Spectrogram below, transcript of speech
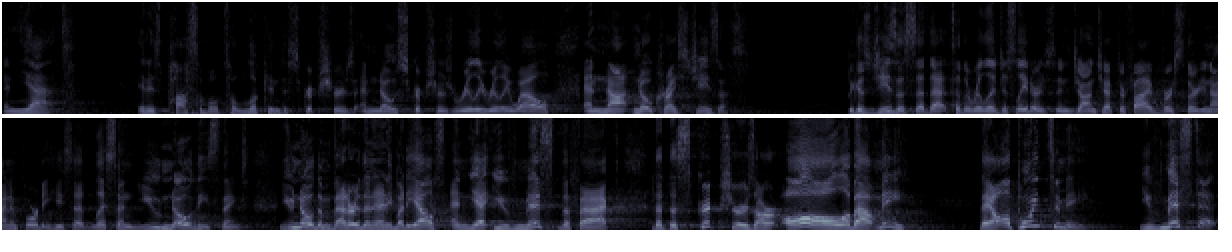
And yet, it is possible to look into scriptures and know scriptures really, really well and not know Christ Jesus. Because Jesus said that to the religious leaders in John chapter 5, verse 39 and 40. He said, Listen, you know these things. You know them better than anybody else, and yet you've missed the fact that the scriptures are all about me. They all point to me. You've missed it.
